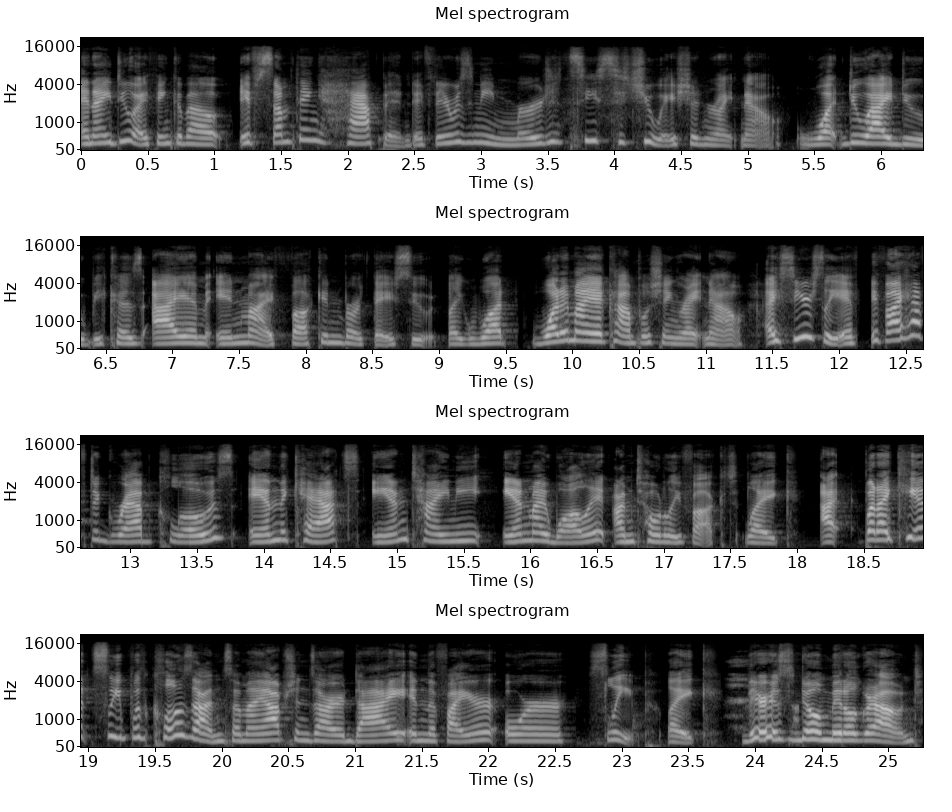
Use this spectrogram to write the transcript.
And I do. I think about if something happened, if there was an emergency situation right now, what do I do because I am in my fucking birthday suit? Like what what am I accomplishing right now? I seriously, if if I have to grab clothes and the cats and Tiny and my wallet, I'm totally fucked. Like I but I can't sleep with clothes on, so my options are die in the fire or sleep. Like there is no middle ground.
